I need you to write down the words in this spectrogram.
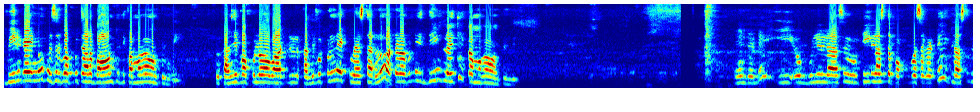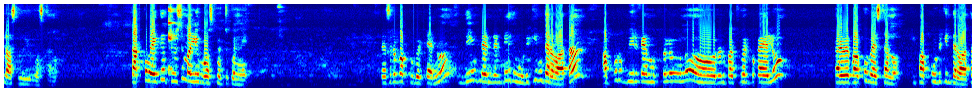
బీరకాయను పెసరపప్పు చాలా బాగుంటుంది కమ్మగా ఉంటుంది. కందిపప్పులో వాటిలో కందిపప్పులోనే ఎక్కువ వేస్తారు అట్లా కాకుండా దీంట్లో అయితే కమ్మగా ఉంటుంది. ఏంటంటే ఈ బుల్లి గ్లాసు టీ గ్లాస్తో పప్పు పోసగట్టి ఈ గ్లాస్తో గ్లాస్ నీళ్ళు పోస్తాను. తక్కువ అయితే చూసి మళ్ళీ పోసుకోవచ్చు కొన్ని. పెసరపప్పు పెట్టాను. దీంట్లో ఏంటంటే ఇది ఉడికిన తర్వాత అప్పుడు బీరకాయ ముక్కలును రెండు పచ్చిమిరపకాయలు కరివేపాకు వేస్తాను. ఈ పప్పు ఉడికిన తర్వాత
